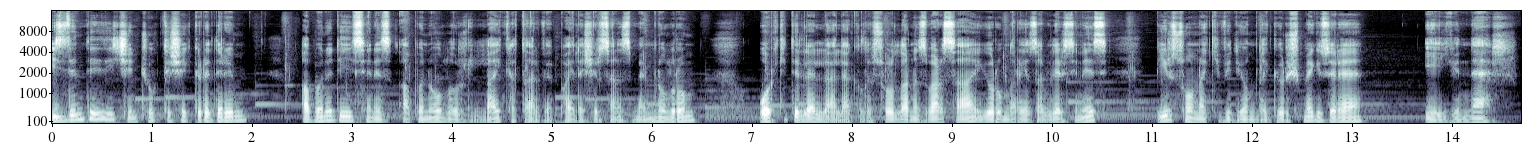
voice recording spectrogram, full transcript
İzlediğiniz için çok teşekkür ederim. Abone değilseniz abone olur, like atar ve paylaşırsanız memnun olurum. Orkidelerle alakalı sorularınız varsa yorumlara yazabilirsiniz. Bir sonraki videomda görüşmek üzere. İyi günler.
